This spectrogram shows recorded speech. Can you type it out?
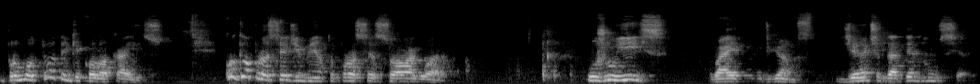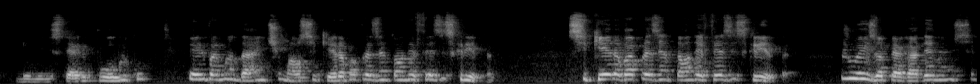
o promotor tem que colocar isso. Qual que é o procedimento processual agora? O juiz vai, digamos, diante da denúncia do Ministério Público, ele vai mandar intimar o Siqueira para apresentar uma defesa escrita. Siqueira vai apresentar uma defesa escrita. O juiz vai pegar a denúncia,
